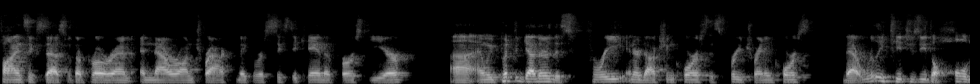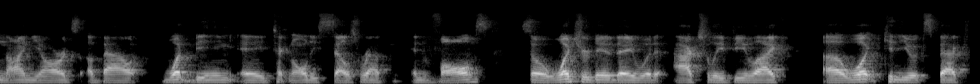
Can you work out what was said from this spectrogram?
find success with our program, and now we're on track to make over 60k in the first year. Uh, and we put together this free introduction course, this free training course that really teaches you the whole nine yards about what being a technology sales rep involves. So, what your day to day would actually be like. Uh, what can you expect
